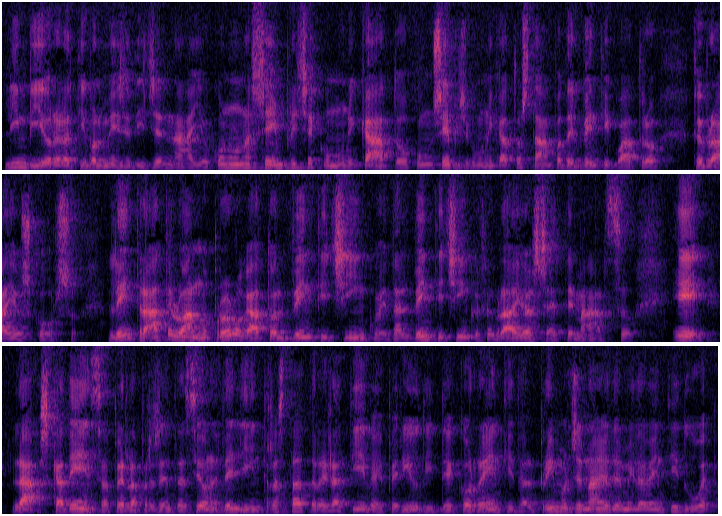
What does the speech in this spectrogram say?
l'invio relativo al mese di gennaio con, con un semplice comunicato stampa del 24 febbraio scorso. Le entrate lo hanno prorogato al 25, dal 25 febbraio al 7 marzo e la scadenza per la presentazione degli intrastat relative ai periodi decorrenti dal 1 gennaio 2022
